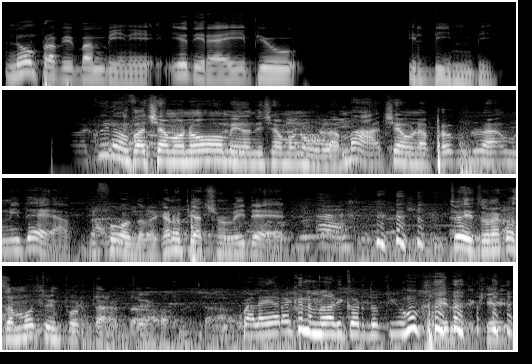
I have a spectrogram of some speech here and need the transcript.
non proprio i bambini, io direi più il bimbi. Qui non facciamo nomi, non diciamo nulla, ma c'è una pro- una- un'idea di fondo, perché a noi piacciono le idee. Tu hai detto una cosa molto importante, Qual era che non me la ricordo più? che, che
